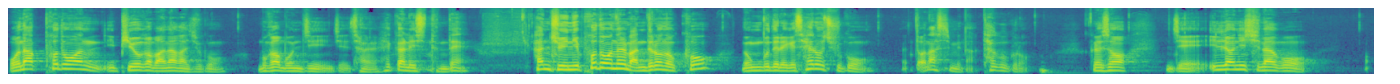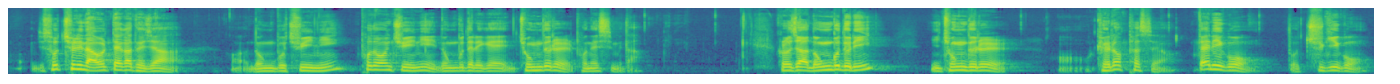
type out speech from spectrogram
워낙 포도원 이 비유가 많아가지고 뭐가 뭔지 이제 잘 헷갈리실 텐데 한 주인이 포도원을 만들어 놓고 농부들에게 새로 주고 떠났습니다. 타국으로. 그래서 이제 1년이 지나고 소출이 나올 때가 되자 어, 농부 주인이 포도원 주인이 농부들에게 종들을 보냈습니다. 그러자 농부들이 이 종들을 어, 괴롭혔어요. 때리고 또 죽이고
